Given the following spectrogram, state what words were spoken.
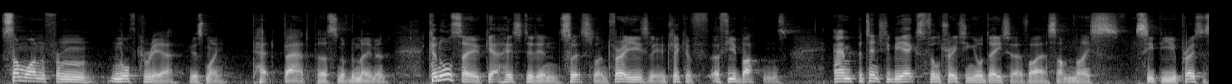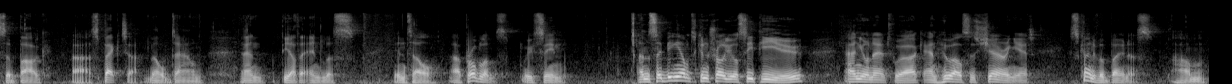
someone from North Korea, who's my pet bad person of the moment, can also get hosted in Switzerland very easily. A click of a few buttons and potentially be exfiltrating your data via some nice CPU processor bug, uh, Spectre, meltdown, and the other endless Intel uh, problems we've seen. And so being able to control your CPU and your network and who else is sharing It's kind of a bonus. Um,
